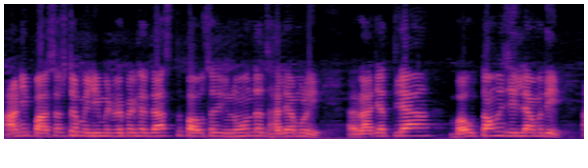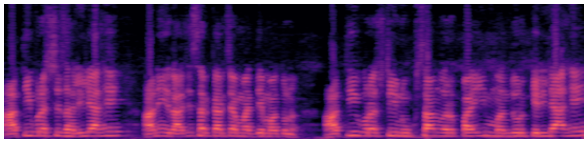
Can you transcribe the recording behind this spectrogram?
आणि पासष्ट मिलीमीटरपेक्षा जास्त पावसाची नोंद झाल्यामुळे राज्यातल्या बहुतांश जिल्ह्यामध्ये अतिवृष्टी झालेली आहे आणि राज्य सरकारच्या माध्यमातून अतिवृष्टी नुकसान भरपाई मंजूर केलेली आहे.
